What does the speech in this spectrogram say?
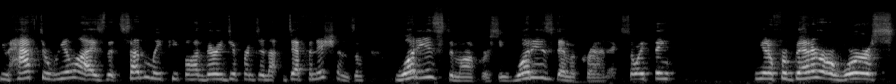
you have to realize that suddenly people have very different de- definitions of what is democracy, what is democratic. So I think, you know, for better or worse,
